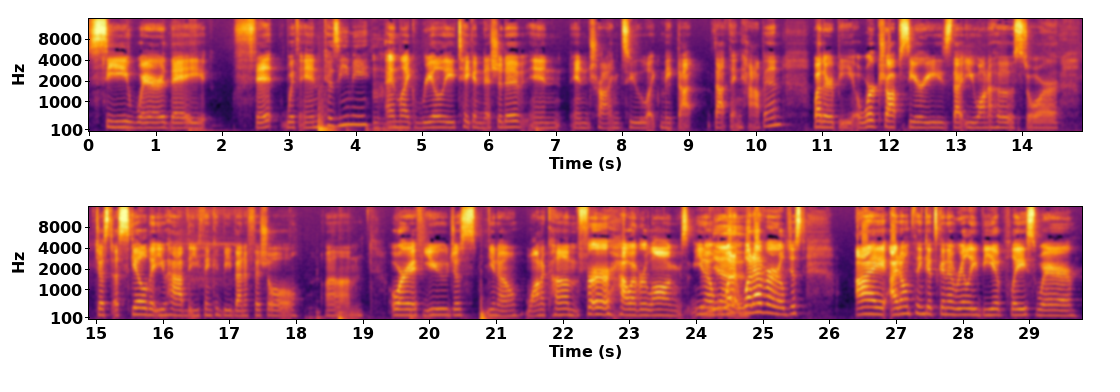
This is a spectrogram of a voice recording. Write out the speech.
see where they fit within Cazimi and like really take initiative in in trying to like make that that thing happen. Whether it be a workshop series that you want to host or just a skill that you have that you think could be beneficial um, or if you just you know want to come for however long you know Yeah. what, whatever just i i don't think it's gonna really be a place where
